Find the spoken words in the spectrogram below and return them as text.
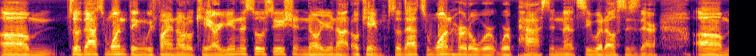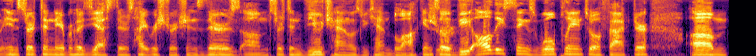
Um, so that's one thing we find out. Okay, are you an association? No, you're not. Okay, so that's one hurdle we're, we're past, and let's see what else is there. Um, in certain neighborhoods, yes, there's height restrictions. There's um, certain view channels you can't block, and so the all these things will play into a factor. Um,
